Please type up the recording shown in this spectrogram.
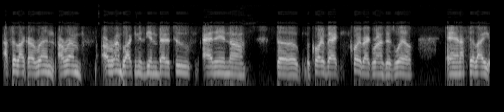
I feel like our run our run our run blocking is getting better too. Add in um, the the quarterback quarterback runs as well, and I feel like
